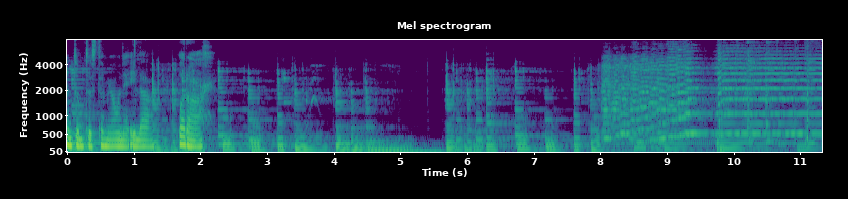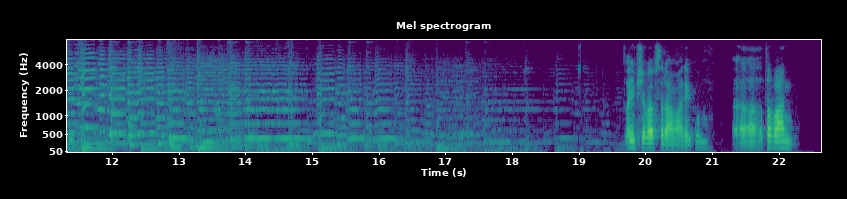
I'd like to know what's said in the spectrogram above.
أنتم تستمعون إلى براح. طيب شباب السلام عليكم. آه طبعا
